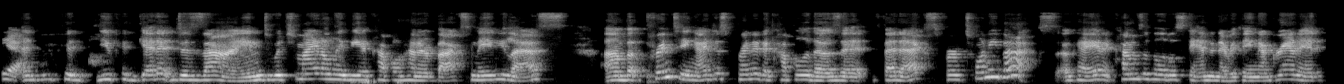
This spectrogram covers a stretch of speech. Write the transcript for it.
Yeah. And you could you could get it designed which might only be a couple hundred bucks maybe less. Um, but printing i just printed a couple of those at fedex for 20 bucks okay? And it comes with a little stand and everything. Now granted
